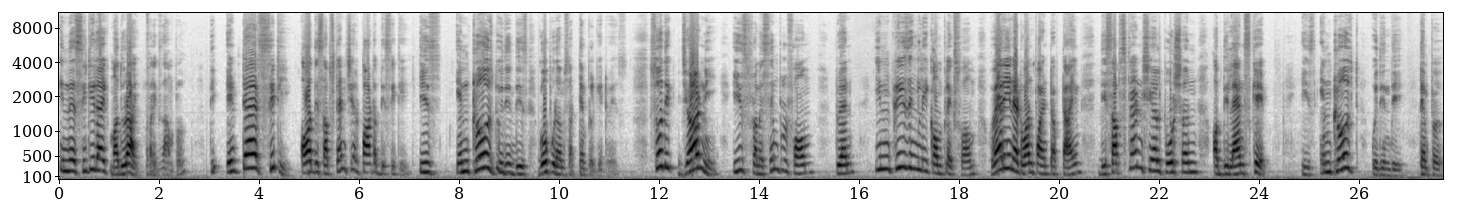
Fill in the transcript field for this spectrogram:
In a city like Madurai, for example, the entire city or the substantial part of the city is enclosed within these gopurams or temple gateways. So the journey is from a simple form to an increasingly complex form wherein at one point of time the substantial portion of the landscape is enclosed within the temple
